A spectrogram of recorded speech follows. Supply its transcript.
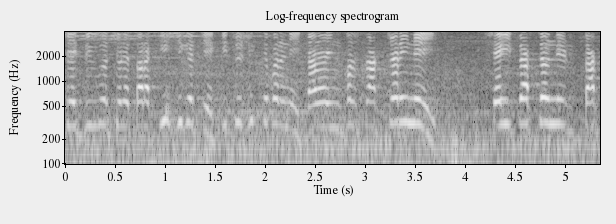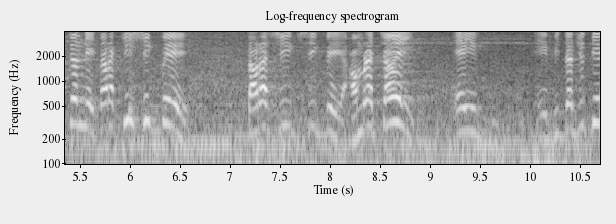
সেই দুই বছরে তারা কি শিখেছে? কিছু শিখতে পারেনি, তারা ইনফ্রাস্ট্রাকচারই নেই। সেই স্ট্রাকচার নেই ট্রাকচার নেই, তারা কি শিখবে? তারা শিখ শিখবে। আমরা চাই এই এই বিদ্যাজ্যোতি,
